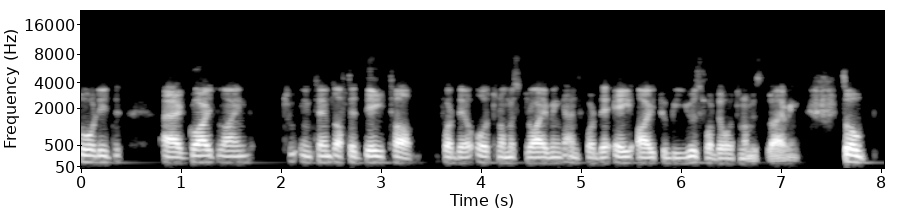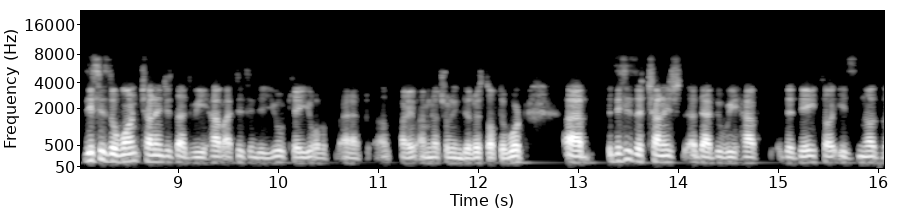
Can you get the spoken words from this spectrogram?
solid uh, guideline to, in terms of the data for the autonomous driving and for the AI to be used for the autonomous driving. So this is the one challenge that we have, at least in the UK, or uh, I, am not sure in the rest of the world. Uh, this is a challenge that we have. The data is not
